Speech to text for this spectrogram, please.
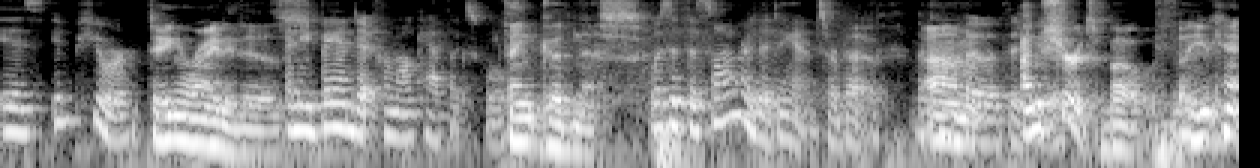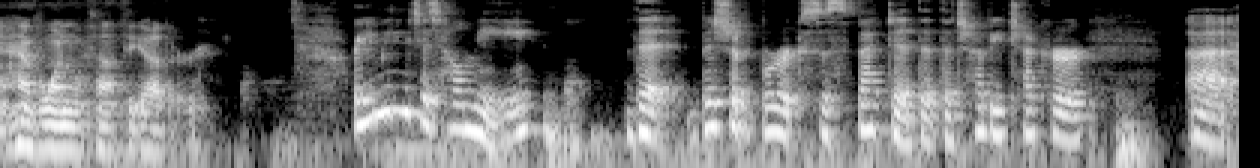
is impure. Dang right it is. And he banned it from all Catholic schools. Thank goodness. Was it the song or the dance or both? The Um, combo of the two. I'm sure it's both. You can't have one without the other. Are you meaning to tell me that Bishop Burke suspected that the chubby checker uh,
